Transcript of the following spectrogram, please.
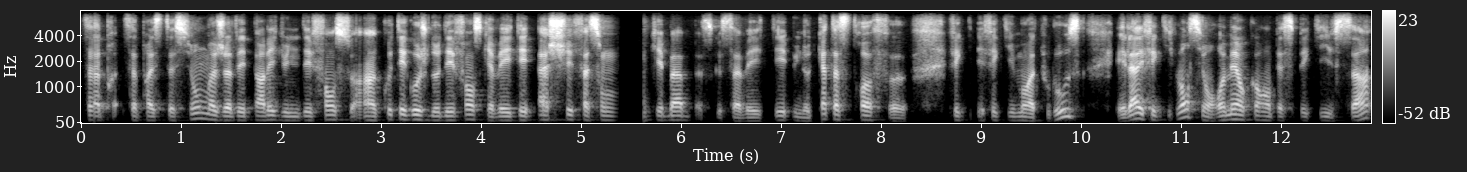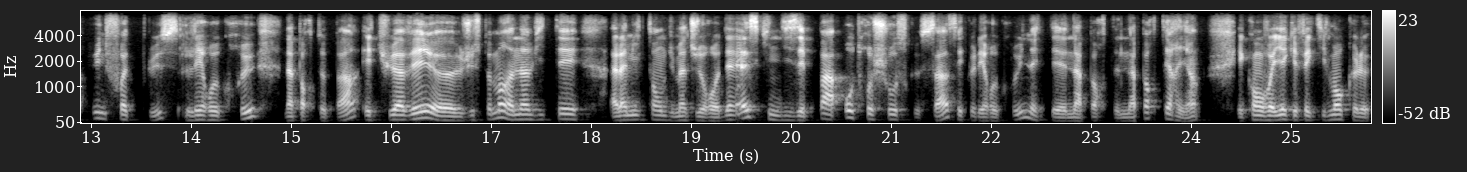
sa, prestation. Moi, j'avais parlé d'une défense, un côté gauche de défense qui avait été haché façon kebab parce que ça avait été une catastrophe euh, effectivement à Toulouse. Et là, effectivement, si on remet encore en perspective ça, une fois de plus, les recrues n'apportent pas. Et tu avais euh, justement un invité à la mi-temps du match de Rodez qui ne disait pas autre chose que ça, c'est que les recrues n'apportaient rien. Et quand on voyait qu'effectivement que le,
